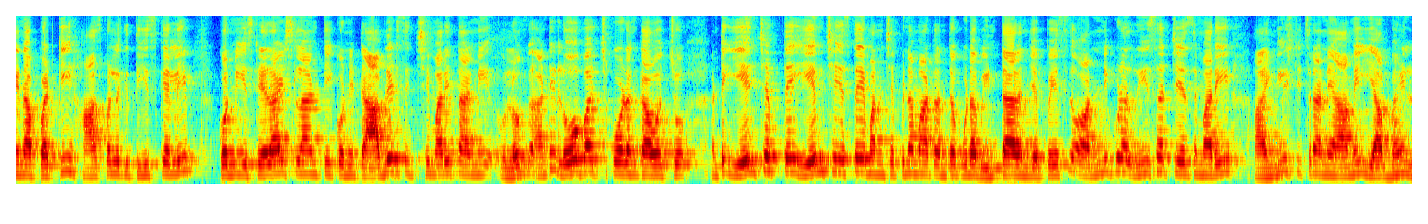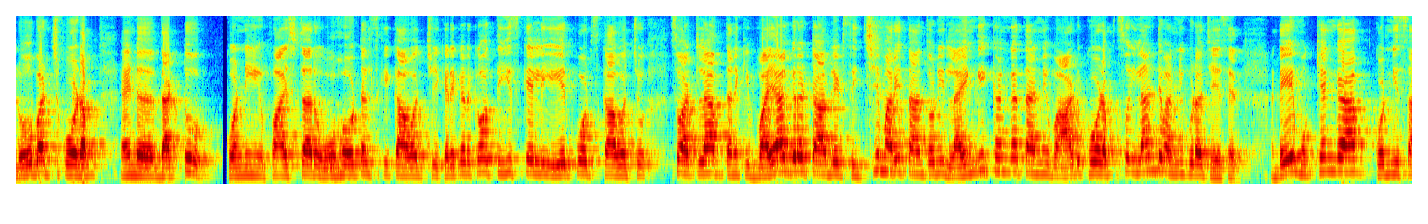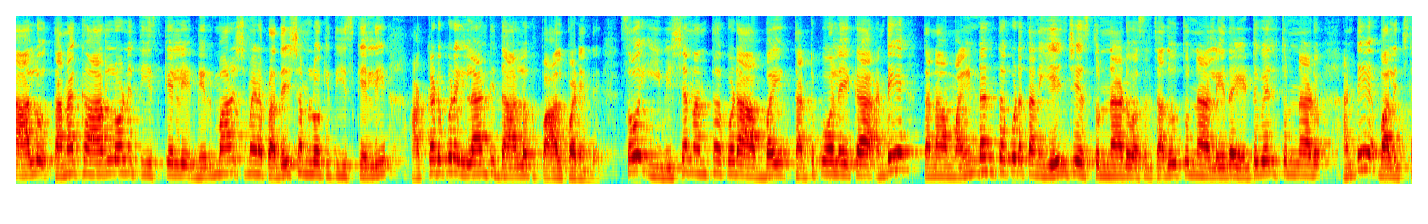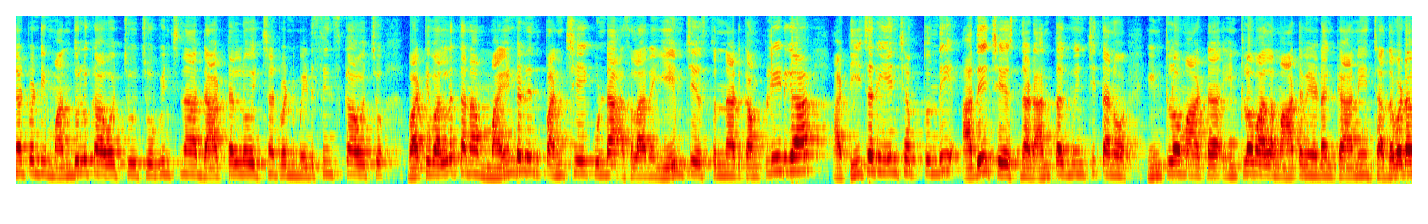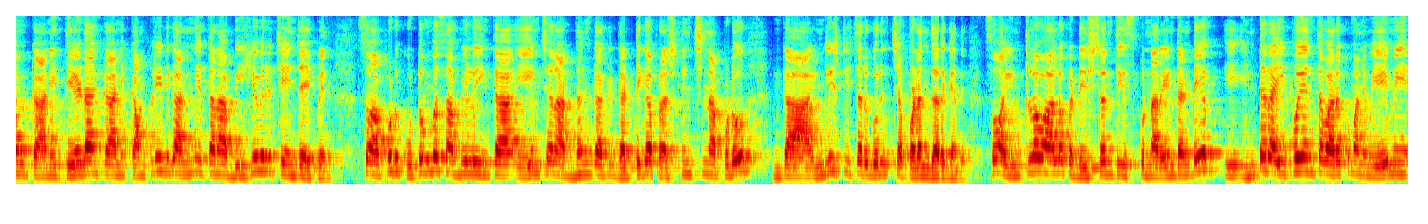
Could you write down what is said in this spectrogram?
అయినప్పటికీ హాస్పిటల్కి తీసుకెళ్ళి కొన్ని స్టెరాయిడ్స్ లాంటి కొన్ని టాబ్లెట్స్ ఇచ్చి మరి దాన్ని లొంగ అంటే లోబర్చుకోవడం కావచ్చు అంటే ఏం చెప్తే ఏం చేస్తే మనం చెప్పిన మాట అంతా కూడా వింటారని చెప్పేసి అన్ని కూడా రీసెర్చ్ చేసి మరి ఆ ఇంగ్లీష్ టీచర్ అనే ఆమె ఈ అబ్బాయిని లోబర్చుకోవడం అండ్ దట్టు కొన్ని ఫైవ్ స్టార్ ఓ హోటల్స్కి కావచ్చు ఎక్కడెక్కడికో తీసుకెళ్ళి ఎయిర్పోర్ట్స్ కావచ్చు. సో అట్లా తనకి వయాగ్ర టాబ్లెట్స్ ఇచ్చి మరి తనతో లైంగికంగా తనని వాడుకోవడం. సో ఇలాంటివన్నీ కూడా చేసేది. అంటే ముఖ్యంగా కొన్నిసార్లు తన కారులోనే తీసుకెళ్ళి నిర్మానుషమైన ప్రదేశంలోకి తీసుకెళ్ళి అక్కడ కూడా ఇలాంటి దాడులకు పాల్పడింది. సో ఈ విషయం అంతా కూడా అబ్బాయి తట్టుకోలేక అంటే తన మైండ్ అంతా కూడా తను ఏం చేస్తున్నాడు అసలు చదువుతున్నాడు లేదా ఎటు వెళ్తున్నాడు అంటే వాళ్ళు ఇచ్చినటువంటి మందులు కావచ్చు చూపించిన డాక్టర్లు ఇచ్చినటువంటి మెడిసిన్స్ కావచ్చు వాటి వాటి వల్ల తన మైండ్ అనేది పని చేయకుండా అసలు ఆయన ఏం చేస్తున్నాడు? కంప్లీట్గా ఆ టీచర్ ఏం చెప్తుంది? అదే చేస్తున్నాడు. అంతకుమించి తను ఇంట్లో మాట ఇంట్లో వాళ్ళ మాట వినడం కానీ చదవడం కానీ తినడం కానీ కంప్లీట్గా అన్ని తన బిహేవియర్ చేంజ్ అయిపోయింది. సో అప్పుడు కుటుంబ సభ్యులు ఇంకా ఏం చేయాలో అర్థం కాక గట్టిగా ప్రశ్నించినప్పుడు ఇంకా ఇంగ్లీష్ టీచర్ గురించి చెప్పడం జరిగింది. సో ఆ ఇంట్లో వాళ్ళు ఒక డిసిషన్ తీసుకున్నారు. ఏంటంటే ఈ ఇంటర్ అయిపోయేంత వరకు మనం ఏమి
